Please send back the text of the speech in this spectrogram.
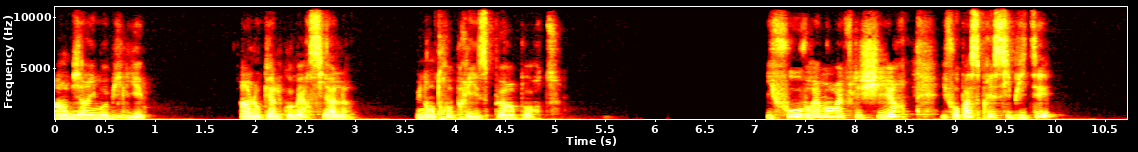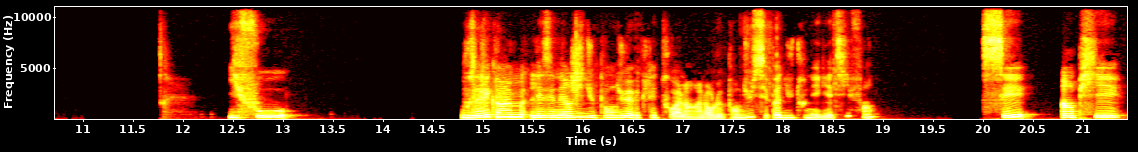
un bien immobilier, un local commercial, une entreprise, peu importe. Il faut vraiment réfléchir, il ne faut pas se précipiter. Il faut vous avez quand même les énergies du pendu avec l'étoile. Hein. Alors le pendu, c'est pas du tout négatif. Hein. C'est un pied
